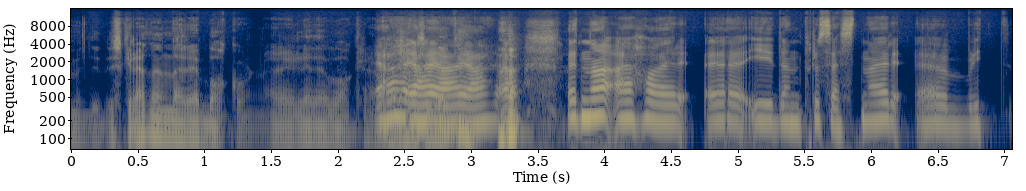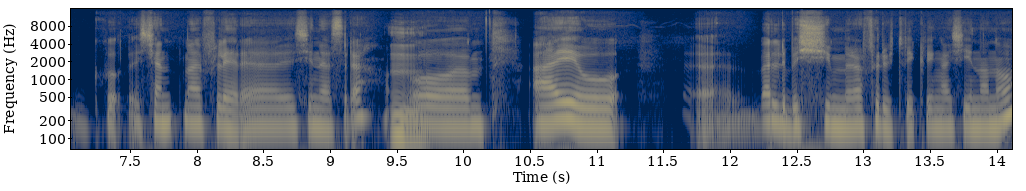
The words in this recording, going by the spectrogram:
men du beskrev den der bakgården eller det bakre. Ja, ja, ja. ja, ja. Vet du, nå, jeg har eh, i den prosessen her eh, blitt kjent med flere kinesere. Mm. Og jeg er jo eh, veldig bekymra for utviklinga i Kina nå.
